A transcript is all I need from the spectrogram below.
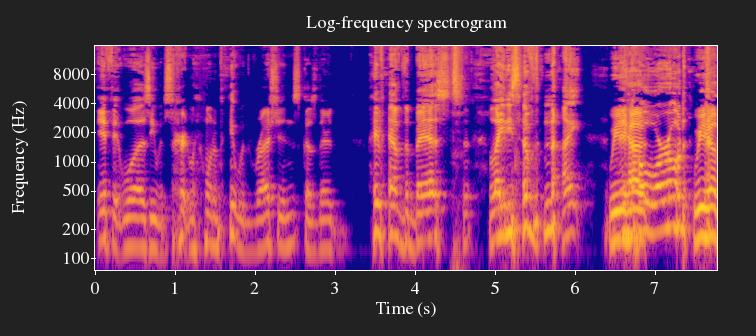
if it was, he would certainly want to be with Russians because they're they have the best ladies of the night We in the have whole world. we have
